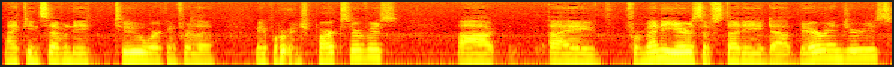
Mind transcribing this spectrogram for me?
1972 working for the Maple Ridge Park Service. Uh, I, for many years, have studied uh, bear injuries,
